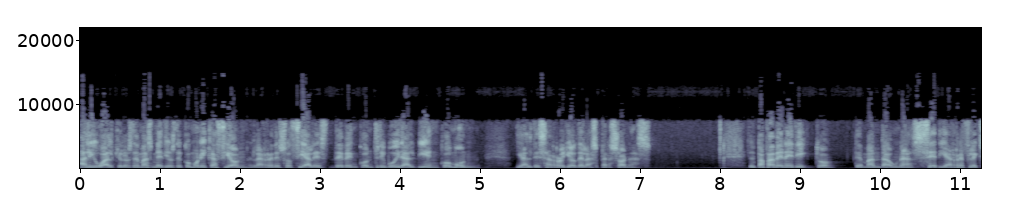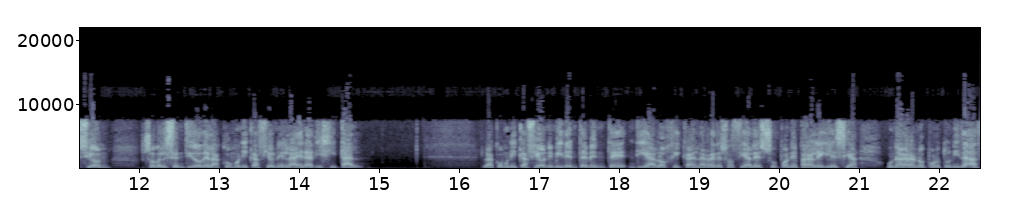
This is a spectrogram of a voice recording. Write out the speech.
Al igual que los demás medios de comunicación, las redes sociales deben contribuir al bien común y al desarrollo de las personas. El Papa Benedicto demanda una seria reflexión sobre el sentido de la comunicación en la era digital. La comunicación evidentemente dialógica en las redes sociales supone para la Iglesia una gran oportunidad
